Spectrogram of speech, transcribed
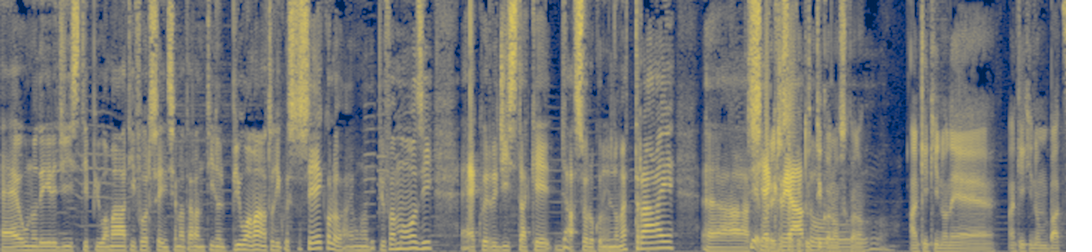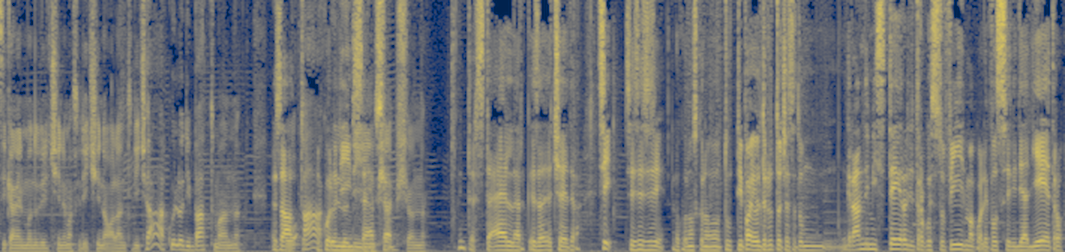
è uno dei registi più amati, forse insieme a Tarantino il più amato di questo secolo, è uno dei più famosi, è quel regista che già solo con il nome attrae, eh, Sì, è si quel è regista che creato... tutti conoscono. Anche chi non è. Anche chi non bazzica nel mondo del cinema, se dici Nolan, ti dice Ah, quello di Batman. Esatto, O, ah, o quello, di Inception, Inception. Interstellar, eccetera. Sì, sì, sì, sì, sì, lo conoscono tutti. Poi, oltretutto, c'è stato un grande mistero dietro questo film, quale fosse l'idea dietro,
